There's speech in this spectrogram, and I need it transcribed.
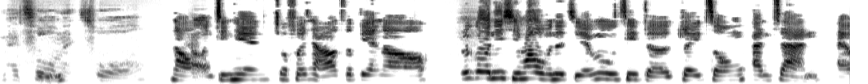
没错，没错。那我们今天就分享到这边喽。如果你喜欢我们的节目，记得追踪、按赞，还有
